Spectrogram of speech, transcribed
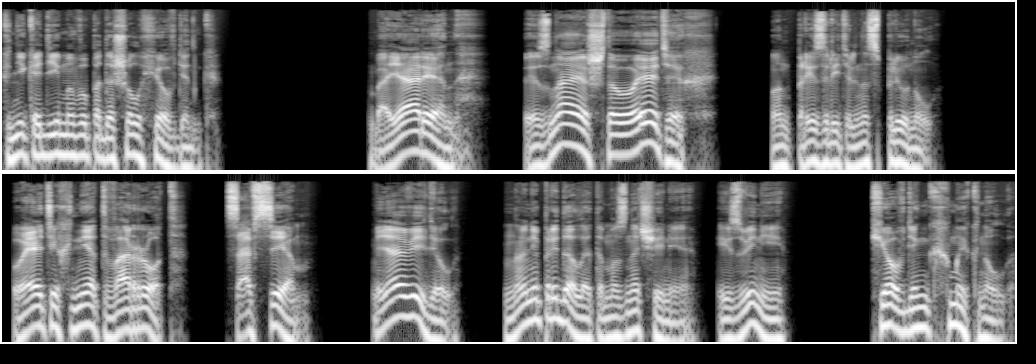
К Никодимову подошел Хевдинг. «Боярин, ты знаешь, что у этих...» Он презрительно сплюнул. «У этих нет ворот. Совсем. Я видел, но не придал этому значения. Извини». Хёвдинг хмыкнул.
